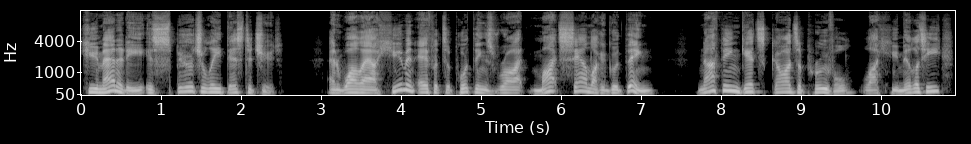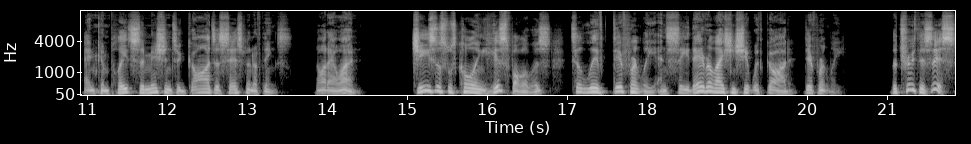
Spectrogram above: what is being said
Humanity is spiritually destitute. And while our human effort to put things right might sound like a good thing, nothing gets God's approval like humility and complete submission to God's assessment of things, not our own. Jesus was calling his followers to live differently and see their relationship with God differently. The truth is this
